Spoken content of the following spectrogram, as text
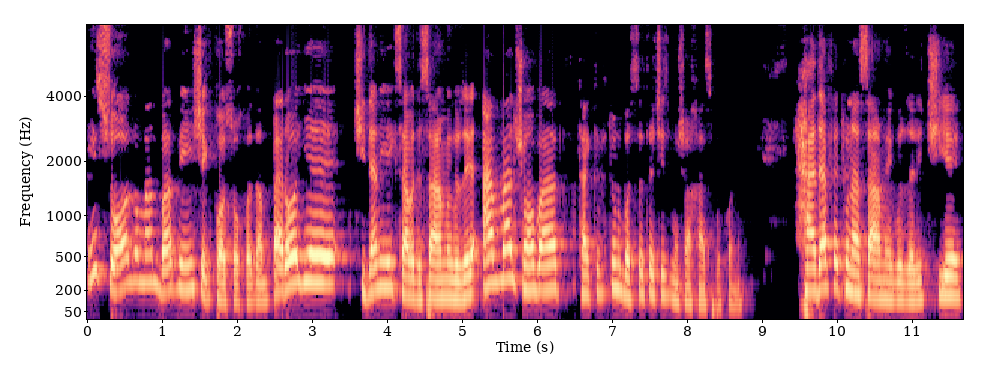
این سوال رو من باید به این شکل پاسخ بدم. برای چیدن یک سبد سرمایه گذاری اول شما باید تکلیفتون رو با سه تا چیز مشخص بکنید. هدفتون از سرمایه گذاری چیه؟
